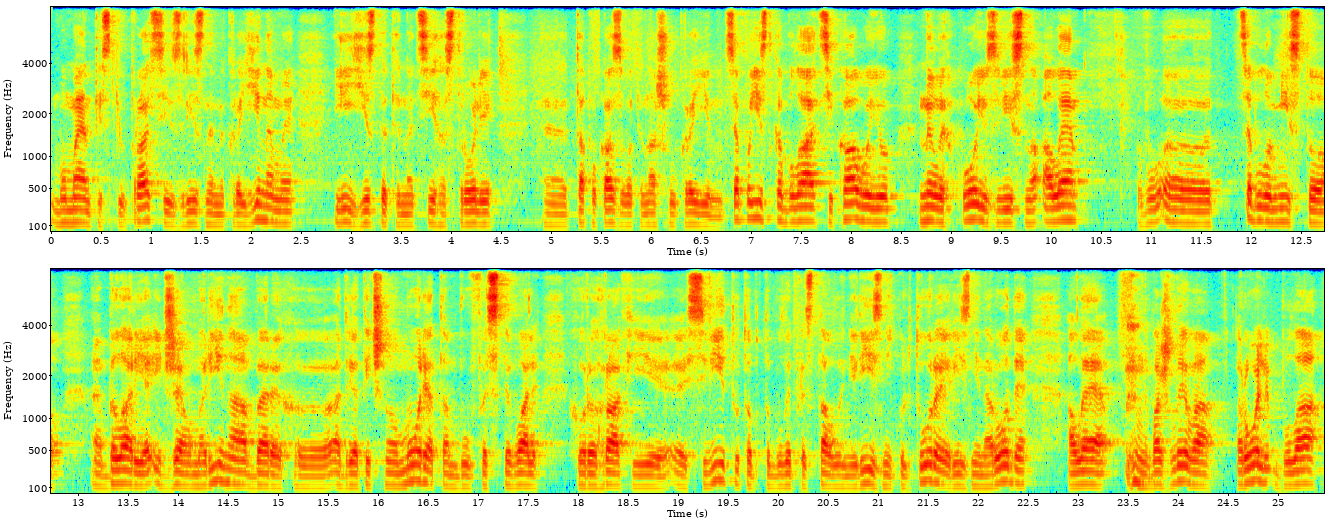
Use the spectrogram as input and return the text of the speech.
моменти співпраці з різними країнами і їздити на ці гастролі е, та показувати нашу Україну. Ця поїздка була цікавою, нелегкою, звісно, але е, це було місто е, Беларія і Джео Маріна, берег Адріатичного моря. Там був фестиваль хореографії світу, тобто були представлені різні культури, різні народи. Але важлива роль була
